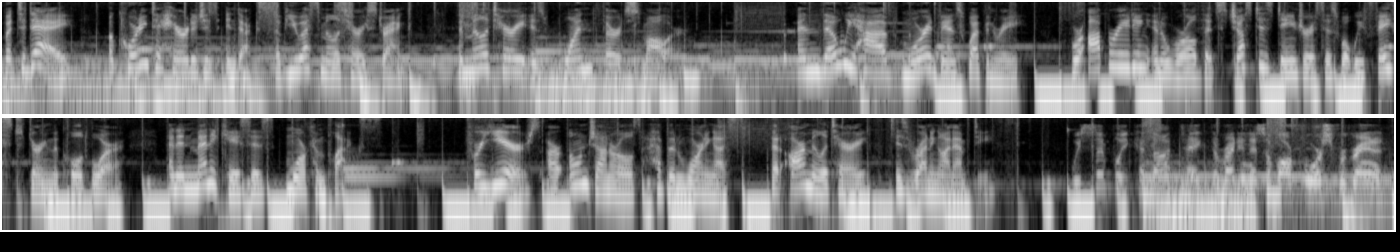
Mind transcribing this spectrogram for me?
But today, according to Heritage's index of U.S. military strength, the military is one third smaller. And though we have more advanced weaponry, we're operating in a world that's just as dangerous as what we faced during the Cold War, and in many cases, more complex. For years, our own generals have been warning us that our military is running on empty. We simply cannot take the readiness of our force for granted.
